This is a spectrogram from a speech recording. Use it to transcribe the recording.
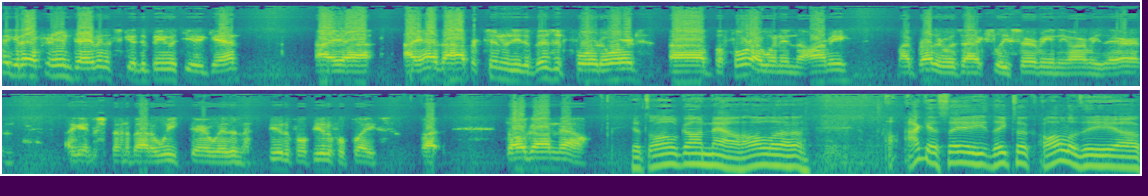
Hey, good afternoon, David. It's good to be with you again. I uh, I had the opportunity to visit Fort Ord uh, before I went in the Army. My brother was actually serving in the Army there, and I get to spend about a week there with him. Beautiful, beautiful place, but it's all gone now. It's all gone now. All uh, I guess they they took all of the uh,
